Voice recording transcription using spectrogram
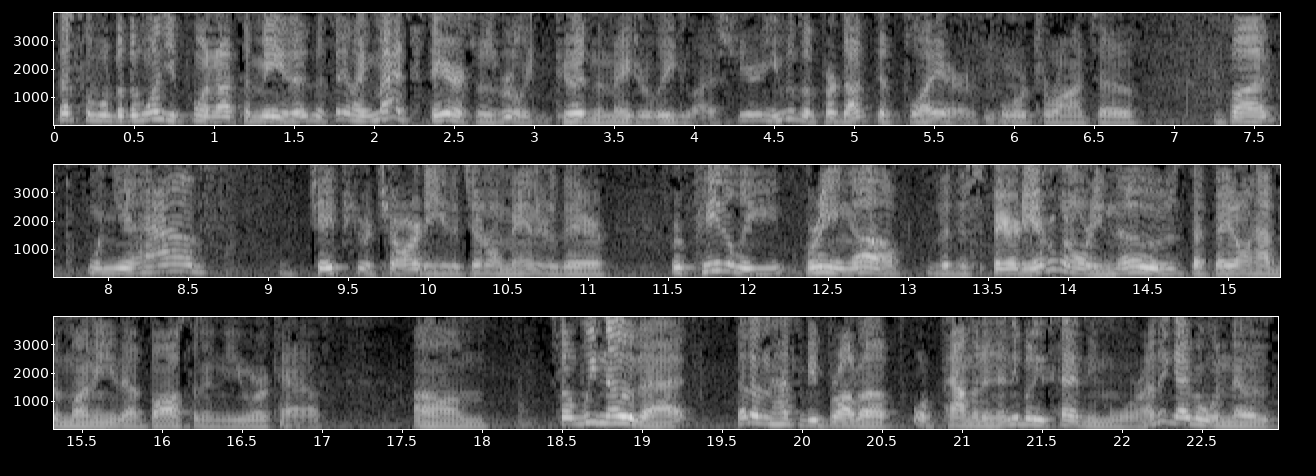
That's the one, but the one you pointed out to me, the, the thing like Matt Stairs was really good in the major leagues last year. He was a productive player for mm-hmm. Toronto, but when you have JP Ricciardi, the general manager there, repeatedly bringing up the disparity. Everyone already knows that they don't have the money that Boston and New York have. Um, so we know that. That doesn't have to be brought up or pounded in anybody's head anymore. I think everyone knows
